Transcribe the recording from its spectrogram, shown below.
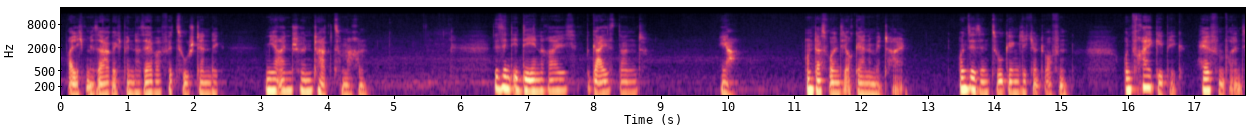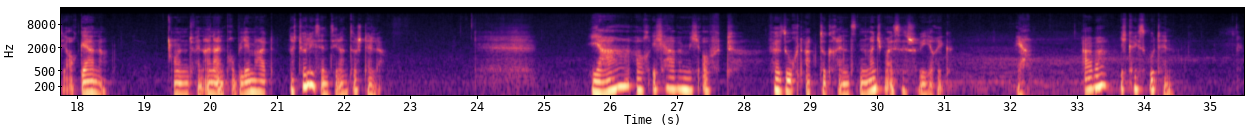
weil ich mir sage, ich bin da selber für zuständig, mir einen schönen Tag zu machen. Sie sind ideenreich, begeisternd, ja, und das wollen sie auch gerne mitteilen. Und sie sind zugänglich und offen und freigebig, helfen wollen sie auch gerne. Und wenn einer ein Problem hat, natürlich sind sie dann zur Stelle. Ja, auch ich habe mich oft versucht abzugrenzen. Manchmal ist es schwierig. Ja, aber ich kriege es gut hin.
